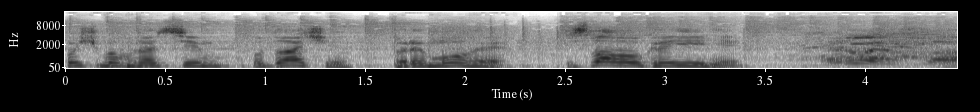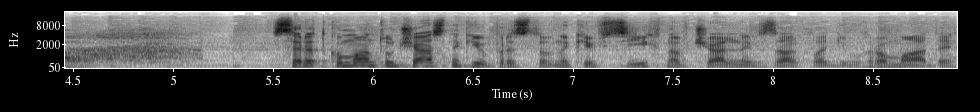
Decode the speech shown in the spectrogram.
Хочу побажати всім удачі, перемоги і слава Україні! Серед команд учасників представники всіх навчальних закладів громади.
